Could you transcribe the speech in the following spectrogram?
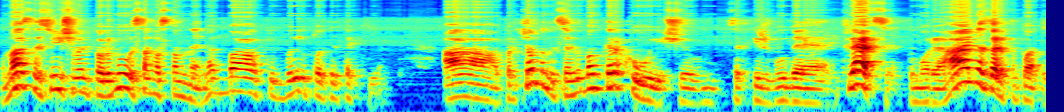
У нас на сьогоднішній момент повернули саме основне, надбавки, виплати такі. А при цьому Національний банк рахує, що все-таки ж буде інфляція, тому реальна заробітна плата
